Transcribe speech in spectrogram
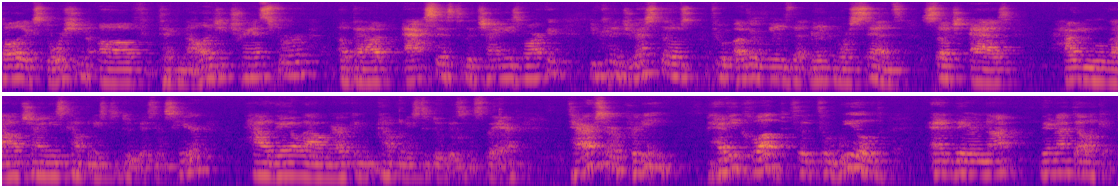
call it extortion of technology transfer, about access to the Chinese market. You can address those through other means that make more sense, such as how you allow Chinese companies to do business here, how they allow American companies to do business there. Tariffs are a pretty heavy club to, to wield, and they're not, they're not delicate.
